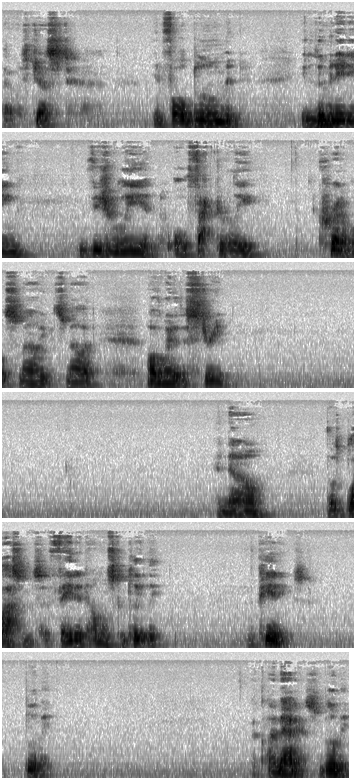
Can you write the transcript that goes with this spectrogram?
that was just in full bloom and illuminating visually and olfactorily. Incredible smell. You could smell it all the way to the street. And now those blossoms have faded almost completely. The peonies blooming The clematis blooming.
